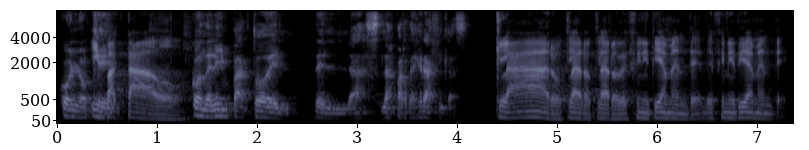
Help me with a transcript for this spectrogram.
con lo que... Impactado. Con el impacto del- de las, las partes gráficas. Claro, claro, claro, definitivamente, definitivamente.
